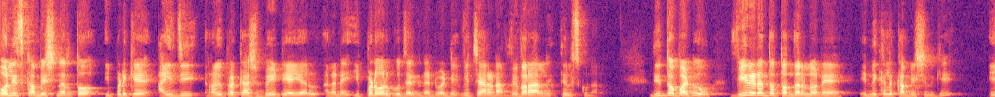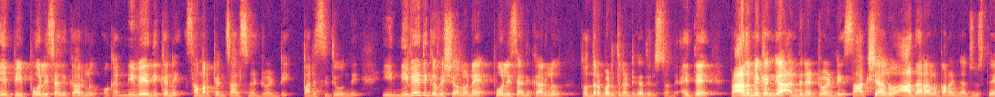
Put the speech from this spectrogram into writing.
పోలీస్ కమిషనర్తో ఇప్పటికే ఐజీ రవిప్రకాష్ భేటీ అయ్యారు. అలానే ఇప్పటి వరకు జరిగినటువంటి విచారణ వివరాల్ని తెలుసుకున్నారు. దీంతోపాటు వీలైనంత తొందరలోనే ఎన్నికల కమిషన్కి ఏపీ పోలీస్ అధికారులు ఒక నివేదికని సమర్పించాల్సినటువంటి పరిస్థితి ఉంది. ఈ నివేదిక విషయంలోనే పోలీస్ అధికారులు తొందరపడుతున్నట్టుగా తెలుస్తుంది. అయితే ప్రాథమికంగా అందినటువంటి సాక్ష్యాలు ఆధారాల పరంగా చూస్తే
